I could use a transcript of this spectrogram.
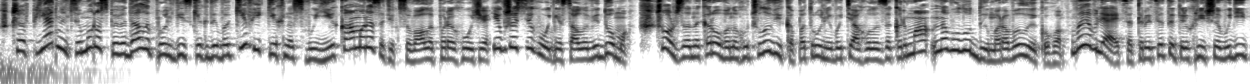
Ще в п'ятницю ми розповідали про львівських диваків, яких на свої камери зафіксували перехожі. І вже сьогодні стало відомо, що ж за некерованого чоловіка патрульні витягували за керма на Володимира Великого. Виявляється, 33-річний водій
